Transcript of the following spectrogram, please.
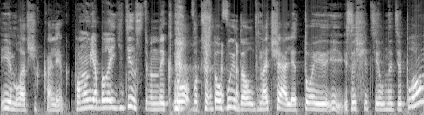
и младших коллег. По-моему, я была единственной, кто вот что выдал в начале, то и, и защитил на диплом,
